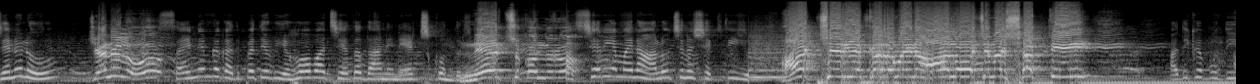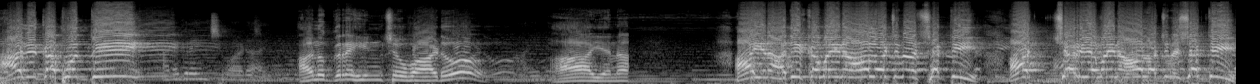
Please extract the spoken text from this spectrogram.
జనులు జనులు సైన్యములకు అధిపతి యెహోవా చేత దాన్ని నేర్చుకుందురు. నేర్చుకొందురు. ఆశ్చర్యమైన ఆలోచన శక్తి. ఆశ్చర్యకరమైన ఆలోచన శక్తి అధిక బుద్ధి అధిక బుద్ధి అనుగ్రహించేవాడు ఆయన. అనుగ్రహించువాడు ఆయన. ఆయన అధికమైన ఆలోచన శక్తి ఆశ్చర్యమైన ఆలోచన శక్తి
